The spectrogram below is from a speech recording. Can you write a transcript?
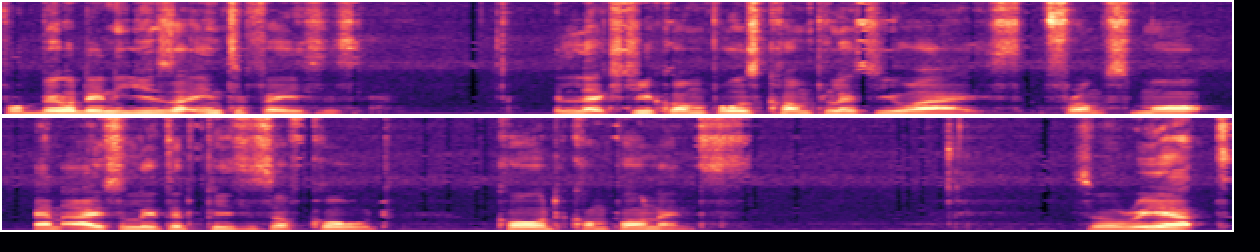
for building user interfaces. It lets you compose complex UIs from small and isolated pieces of code called components. So React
